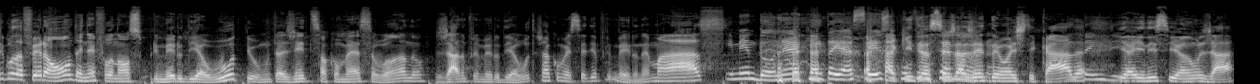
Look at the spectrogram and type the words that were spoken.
Segunda-feira ontem, né, foi o nosso primeiro dia útil. Muita gente só começa o ano já no primeiro dia útil. Já comecei dia primeiro, né? Mas emendou, né? A quinta e a sexta. a quinta e a sexta a gente deu uma esticada Entendi. e aí iniciamos já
